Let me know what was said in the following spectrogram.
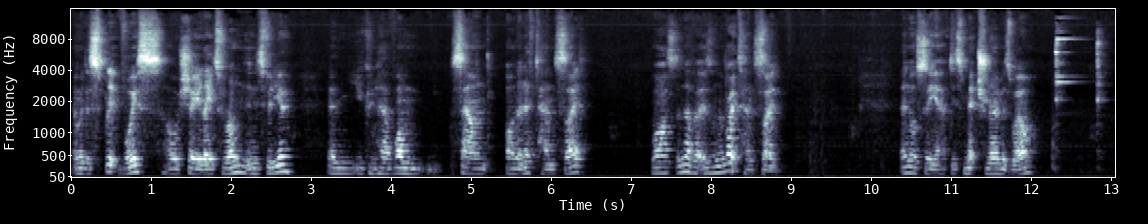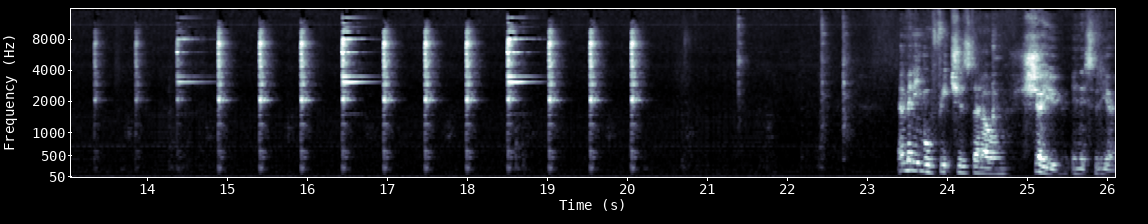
And with a split voice, I will show you later on in this video, and you can have one sound on the left hand side whilst another is on the right hand side and also you have this metronome as well and many more features that I'll show you in this video.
